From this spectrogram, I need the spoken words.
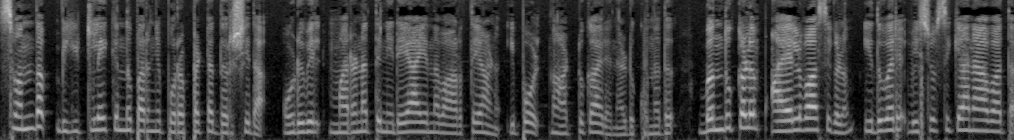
സ്വന്തം വീട്ടിലേക്കെന്ന് പറഞ്ഞ് പുറപ്പെട്ട ദർശിത ഒടുവിൽ മരണത്തിനിരയായെന്ന വാർത്തയാണ് ഇപ്പോൾ നാട്ടുകാരെ നടുക്കുന്നത്. ബന്ധുക്കളും അയൽവാസികളും ഇതുവരെ വിശ്വസിക്കാനാവാത്ത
